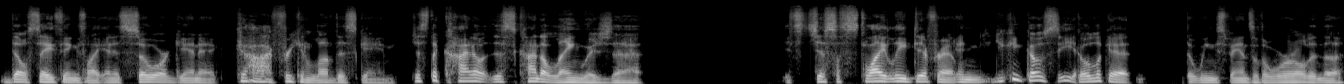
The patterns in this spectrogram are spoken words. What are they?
they'll say things like, and it's so organic. God, I freaking love this game. Just the kind of this kind of language that it's just a slightly different. And you can go see. Go look at the wingspans of the world and the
